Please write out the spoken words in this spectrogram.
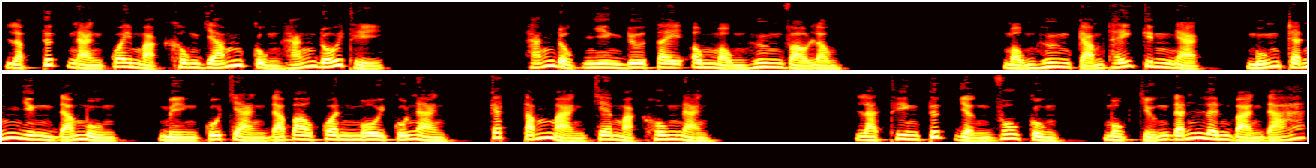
Lập tức nàng quay mặt không dám cùng hắn đối thị. Hắn đột nhiên đưa tay ông Mộng Hương vào lòng. Mộng Hương cảm thấy kinh ngạc, muốn tránh nhưng đã muộn, miệng của chàng đã bao quanh môi của nàng, cách tấm mạng che mặt hôn nàng. Lạc Thiên tức giận vô cùng, một chưởng đánh lên bàn đá,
